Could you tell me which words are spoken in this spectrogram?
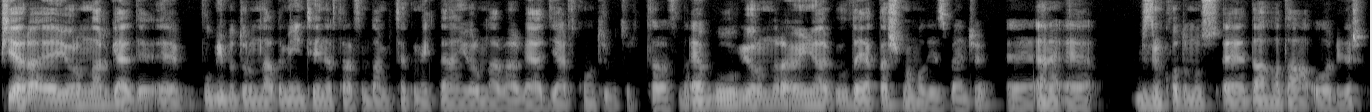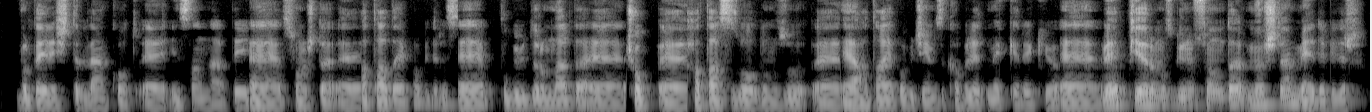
PR'a e, yorumlar geldi. E, bu gibi durumlarda maintainer tarafından bir takım eklenen yorumlar var veya diğer contributor tarafından. E, bu yorumlara ön yargılı da yaklaşmamalıyız bence. E, yani e, bizim kodumuz e, daha hata olabilir. Burada eleştirilen kod e, insanlar değil. E, sonuçta e, hata da yapabiliriz. E, bu gibi durumlarda e, çok e, hatasız olduğumuzu, e, hata yapabileceğimizi kabul etmek gerekiyor. E, ve PR'ımız günün sonunda merge'lenmeyebilir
